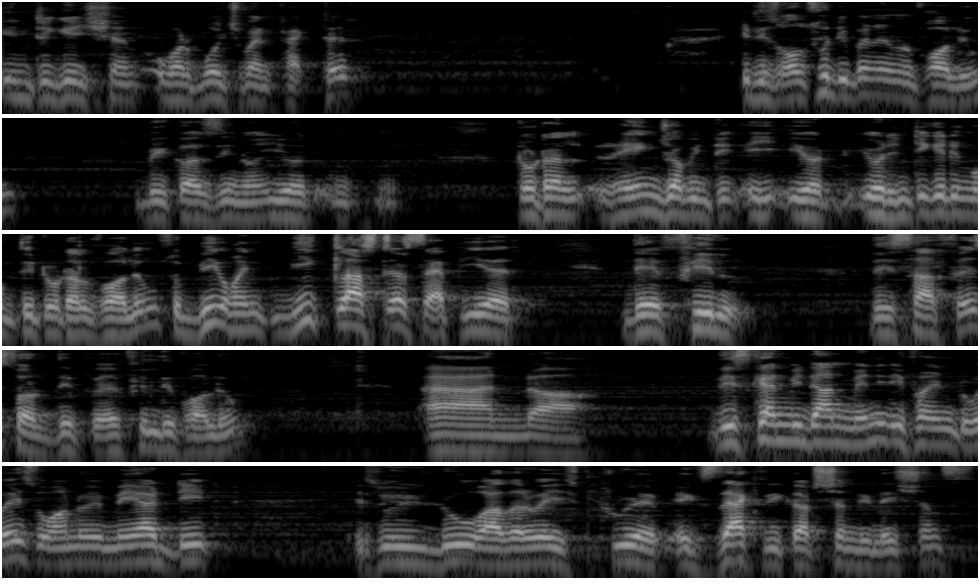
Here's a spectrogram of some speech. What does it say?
integration over Boltzmann factor. It is also dependent on volume because you know your total range of your your integrating of the total volume. So, B when B clusters appear they fill the surface or they fill the volume and uh, this can be done many different ways. One way Mayer did is we will do other ways through exact recursion relations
